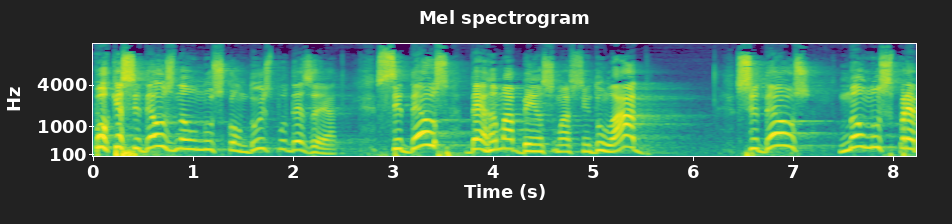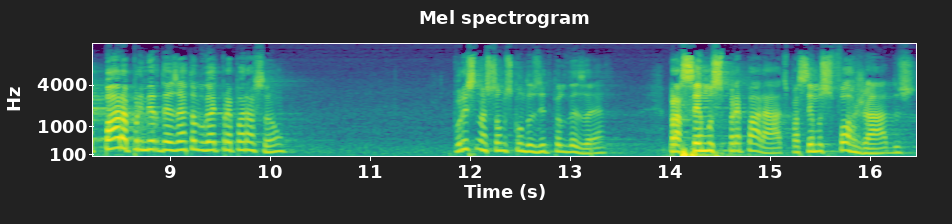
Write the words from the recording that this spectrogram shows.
Porque se Deus não nos conduz para o deserto, se Deus derrama a bênção assim um lado, se Deus não nos prepara, primeiro o deserto é lugar de preparação. Por isso nós somos conduzidos pelo deserto, para sermos preparados, para sermos forjados,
